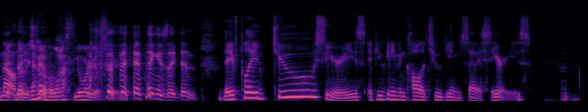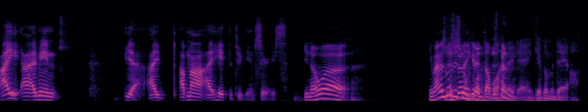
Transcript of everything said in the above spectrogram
No, they, no, they, they straight No. lost the Orioles. the thing is, they didn't. They've played two series, if you can even call a two game set a series. I I mean, yeah, I I'm not. I hate the two game series. You know, uh, You might as well just been make it a one- there's doubleheader been- day and give them a day off.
